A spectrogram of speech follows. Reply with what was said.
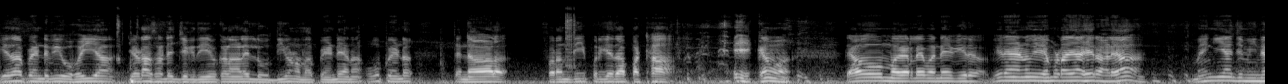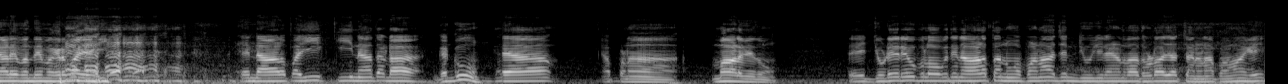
ਇਹਦਾ ਪਿੰਡ ਵੀ ਉਹੀ ਆ, ਜਿਹੜਾ ਸਾਡੇ ਜਗਦੇਵ ਕਲਾਂ ਵਾਲੇ ਲੋਦੀ ਹੋਣਾ ਦਾ ਪਿੰਡ ਆ ਨਾ, ਉਹ ਪਿੰਡ ਤੇ ਨਾਲ ਫਰੰਦੀਪੁਰੀਏ ਦਾ ਪੱਠਾ ਏਕਮ ਤੇ ਉਹ ਮਗਰਲੇ ਬੰਨੇ ਵੀਰ ਵੀਰ ਐਨੂੰ ਇਹ ਮੜਾ ਜਾ ਇਹ ਰਾਲਿਆ, ਮਹਿੰਗੀਆਂ ਜ਼ਮੀਨਾਂ ਵਾਲੇ ਬੰਦੇ ਮਗਰ ਭਾਏ ਸੀ। ਤੇ ਨਾਲ ਭਾਜੀ, ਕੀ ਨਾਂ ਤੁਹਾਡਾ? ਗੱਗੂ? ਆ ਆਪਣਾ ਮਾਲਵੇ ਤੋਂ। ਤੇ ਜੁੜੇ ਰਹੋ ਬਲੌਗ ਦੇ ਨਾਲ, ਤੁਹਾਨੂੰ ਆਪਾਂ ਨਾ ਅੱਜ ਨਿਊਜ਼ੀਲੈਂਡ ਦਾ ਥੋੜਾ ਜਿਹਾ ਚਾਨਣਾ ਪਾਵਾਂਗੇ।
